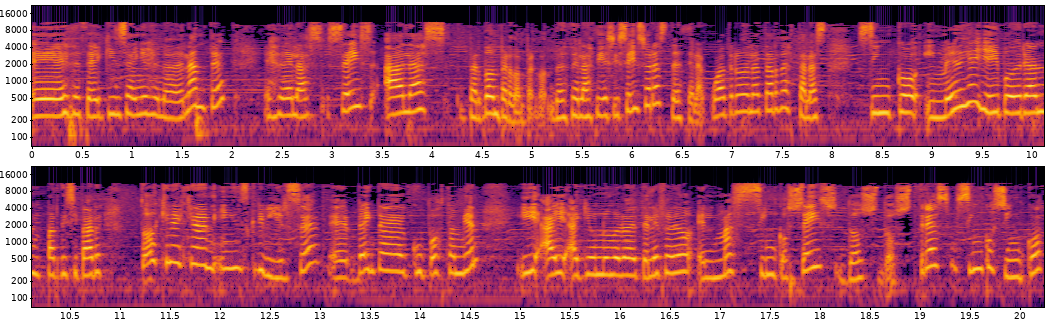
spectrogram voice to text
es desde 15 años en adelante, es de las 6 a las, perdón, perdón, perdón, desde las 16 horas, desde las 4 de la tarde hasta las 5 y media y ahí podrán participar todos quienes quieran inscribirse, 20 eh, cupos también y hay aquí un número de teléfono, el más 56223 55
